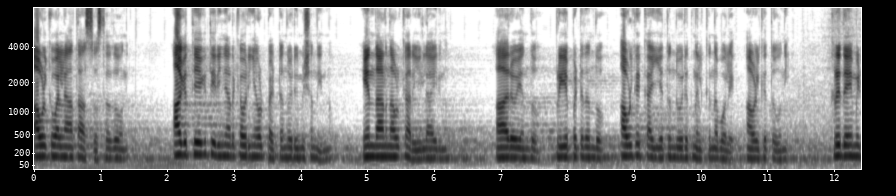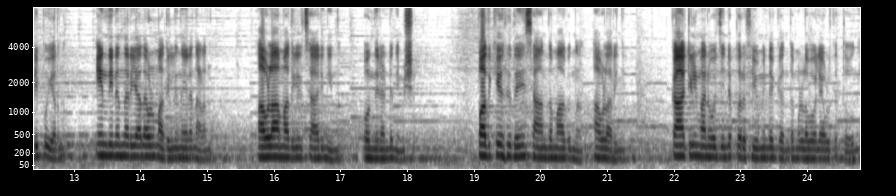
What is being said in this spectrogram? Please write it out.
അവൾക്ക് വല്ലാത്ത അസ്വസ്ഥത തോന്നി. അകത്തേക്ക് തിരിഞ്ഞടക്ക ഒരുങ്ങി അവൾ പെട്ടെന്ന് ഒരു നിമിഷം നിന്നു. എന്താണെന്ന് അവൾക്ക് അറിയില്ലായിരുന്നു. ആരോ എന്തോ പ്രിയപ്പെട്ടതെന്തോ അവൾക്ക് കയ്യെത്തും ദൂരത്ത് നിൽക്കുന്ന പോലെ അവൾക്ക് തോന്നി. ഹൃദയമിടിപ്പ് ഉയർന്നു എന്തിനെന്നറിയാതെ അവൾ മതിലിന് നേരെ നടന്നു. അവൾ ആ മതിലിൽ ചാരി നിന്നു ഒന്ന് രണ്ട് നിമിഷം. പതുക്കെ ഹൃദയം ശാന്തമാകുന്ന അവൾ അറിഞ്ഞു. കാറ്റിൽ മനോജിന്റെ പെർഫ്യൂമിന്റെ ഗന്ധമുള്ള പോലെ അവൾക്ക് തോന്നി.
